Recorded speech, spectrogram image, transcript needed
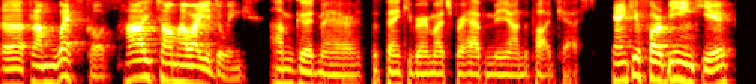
uh, from West Coast. Hi, Tom. How are you doing? I'm good, Meher, but thank you very much for having me on the podcast. Thank you for being here.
